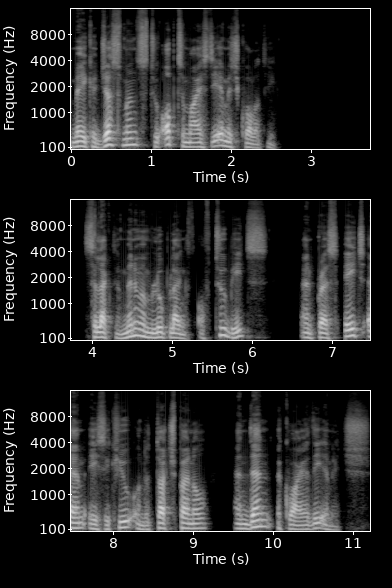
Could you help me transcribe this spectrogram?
make adjustments to optimize the image quality. Select a minimum loop length of 2 beats and press HMACQ on the touch panel and then acquire the image.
